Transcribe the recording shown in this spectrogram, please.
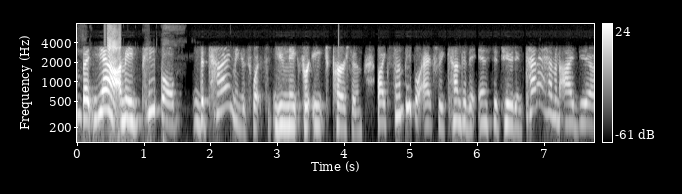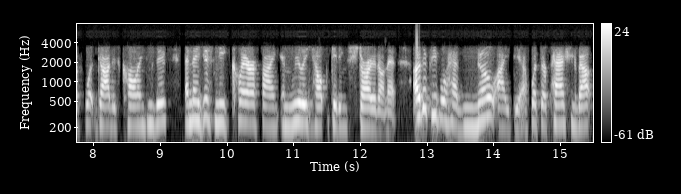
But yeah, I mean, people, the timing is what's unique for each person. Like some people actually come to the Institute and kind of have an idea of what God is calling them to do, and they just need clarifying and really help getting started on that. Other people have no idea what they're passionate about,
